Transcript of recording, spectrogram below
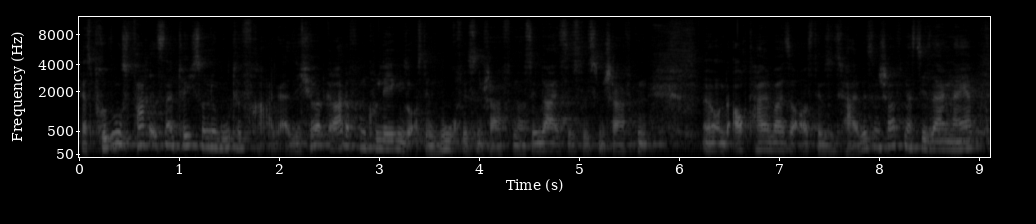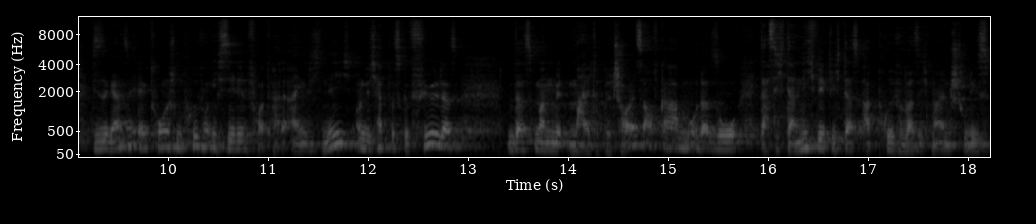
Das Prüfungsfach ist natürlich so eine gute Frage. Also ich höre gerade von Kollegen so aus den Buchwissenschaften, aus den Geisteswissenschaften und auch teilweise aus den Sozialwissenschaften, dass die sagen, naja, diese ganzen elektronischen Prüfungen, ich sehe den Vorteil eigentlich nicht und ich habe das Gefühl, dass dass man mit Multiple-Choice-Aufgaben oder so, dass ich dann nicht wirklich das abprüfe, was ich meinen Studis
